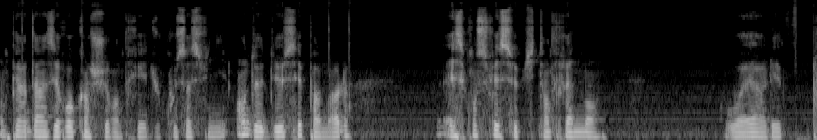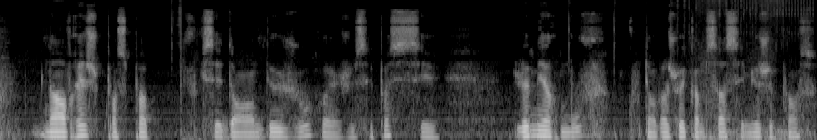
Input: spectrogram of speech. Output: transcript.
On perd un 0 quand je suis rentré. Du coup, ça se finit en 2-2, c'est pas mal. Est-ce qu'on se fait ce petit entraînement? Ouais, allez, non, en vrai, je pense pas. Vu que c'est dans deux jours, euh, je sais pas si c'est le meilleur move. Écoute, on va jouer comme ça, c'est mieux, je pense.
